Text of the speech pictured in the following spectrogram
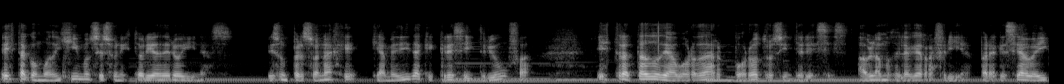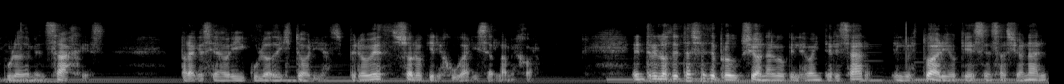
Esta, como dijimos, es una historia de heroínas. Es un personaje que a medida que crece y triunfa, es tratado de abordar por otros intereses. Hablamos de la Guerra Fría, para que sea vehículo de mensajes, para que sea vehículo de historias, pero Beth solo quiere jugar y ser la mejor. Entre los detalles de producción, algo que les va a interesar, el vestuario, que es sensacional,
